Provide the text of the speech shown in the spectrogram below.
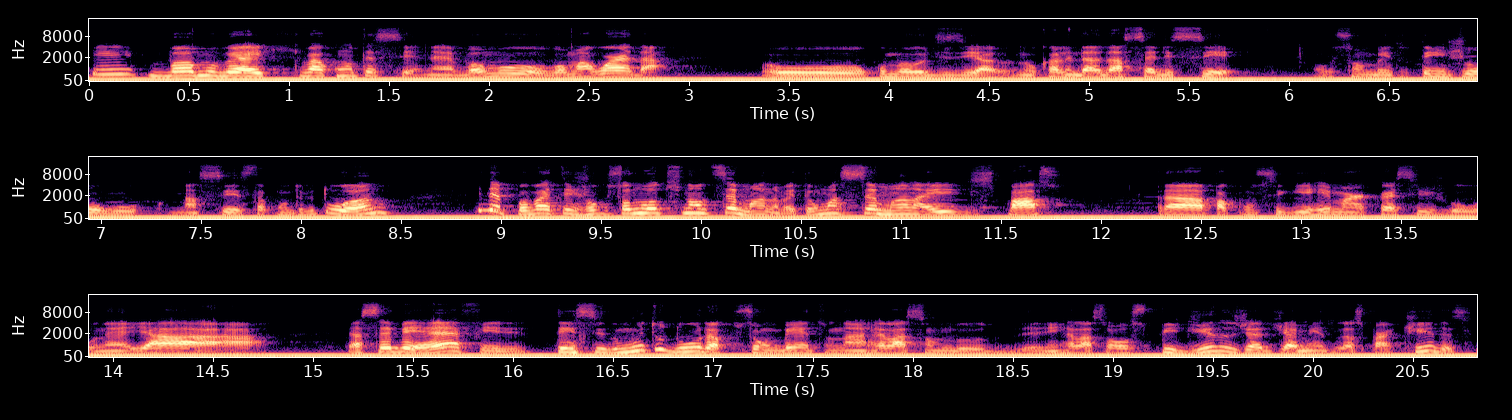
E vamos ver aí o que, que, vai acontecer, né? Vamos, vamos aguardar. O, como eu dizia, no calendário da Série C, o São Bento tem jogo na sexta contra o Ituano. E depois vai ter jogo só no outro final de semana. Vai ter uma semana aí de espaço para conseguir remarcar esse jogo, né? E a, a CBF tem sido muito dura com o São Bento na relação do, em relação aos pedidos de adiamento das partidas,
